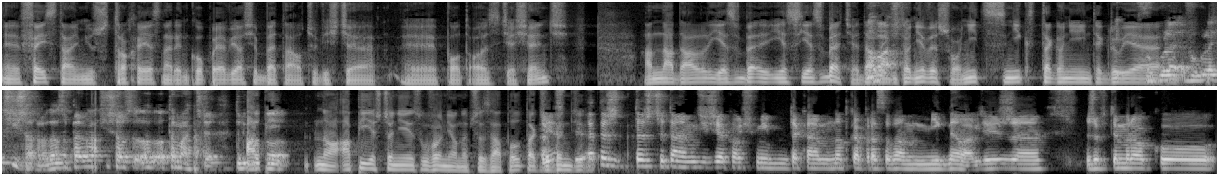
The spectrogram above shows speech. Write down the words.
e, FaceTime już trochę jest na rynku. Pojawiła się beta oczywiście e, pod OS 10 a nadal jest w, be, jest, jest w becie. Dalej no to nie wyszło. Nic, nikt tego nie integruje. W ogóle, w ogóle cisza, prawda? Zupełna cisza o, o temacie. Tylko API, to... No, API jeszcze nie jest uwolnione przez Apple, także jest, będzie. Ja też, też czytałem gdzieś jakąś mi taka notka prasowa mignęła gdzieś, że, że w tym roku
